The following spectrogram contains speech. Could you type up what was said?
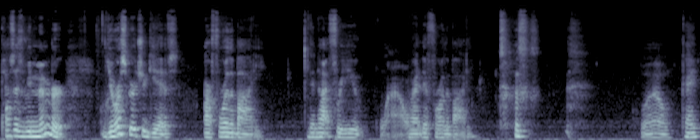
Paul says, remember, your spiritual gifts are for the body. They're not for you, wow. right? They're for the body. wow. Okay.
